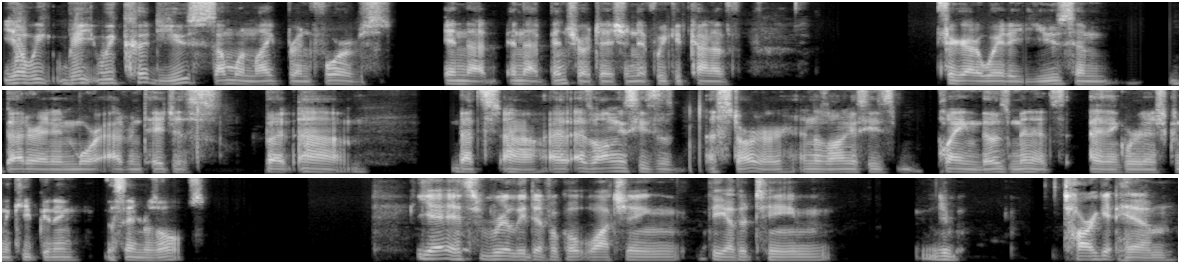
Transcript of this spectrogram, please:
you know, we, we, we could use someone like Bryn Forbes in that in that bench rotation if we could kind of figure out a way to use him better and in more advantageous. But um, that's know. As long as he's a, a, starter and as long as he's playing those minutes, I think we're just going to keep getting the same results. Yeah, it's really difficult watching the other team you target him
